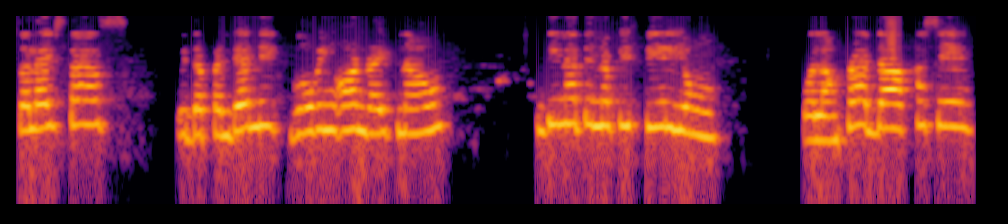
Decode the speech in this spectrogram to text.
So lifestyles, with the pandemic going on right now, hindi natin nafe-feel yung walang product kasi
